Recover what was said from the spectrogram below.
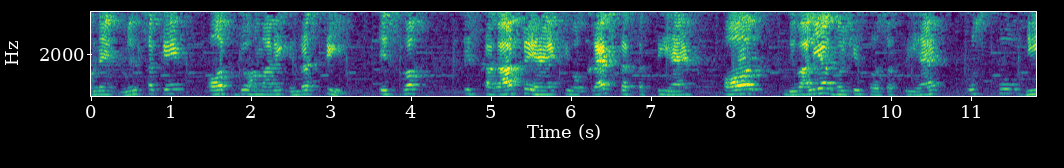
उन्हें मिल सके और जो हमारी इंडस्ट्री इस वक्त इस कगार पे है कि वो क्रैश कर सकती है और दिवालिया घोषित हो सकती है, उसको भी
